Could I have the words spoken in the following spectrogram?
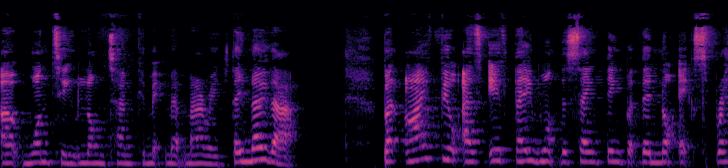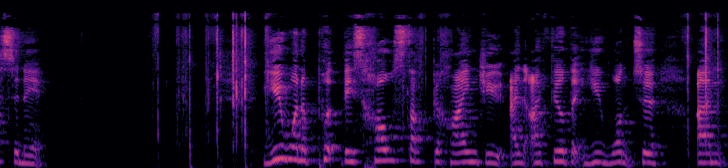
uh, wanting long-term commitment marriage. They know that. But I feel as if they want the same thing, but they're not expressing it. You want to put this whole stuff behind you. And I feel that you want to um,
